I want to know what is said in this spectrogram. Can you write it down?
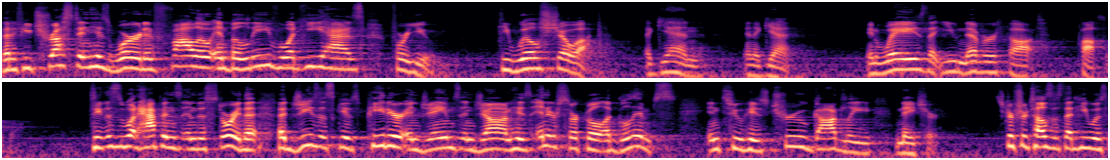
That if you trust in his word and follow and believe what he has for you, he will show up again and again in ways that you never thought possible. See, this is what happens in this story that, that Jesus gives Peter and James and John, his inner circle, a glimpse into his true godly nature. Scripture tells us that he was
